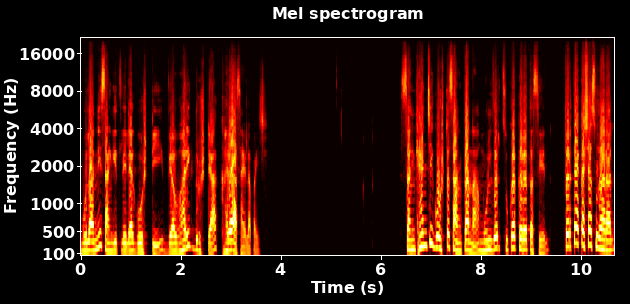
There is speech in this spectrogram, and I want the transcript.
मुलांनी सांगितलेल्या गोष्टी व्यावहारिकदृष्ट्या खऱ्या असायला पाहिजे. संख्यांची गोष्ट सांगताना मूल जर चुका करत असेल तर त्या कशा सुधाराल?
